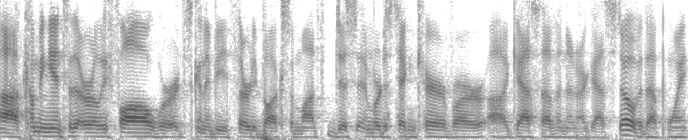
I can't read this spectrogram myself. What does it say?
uh, coming into the early fall where it's going to be 30 bucks a month, just and we're just taking care of our uh, gas oven and our gas stove at that point,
